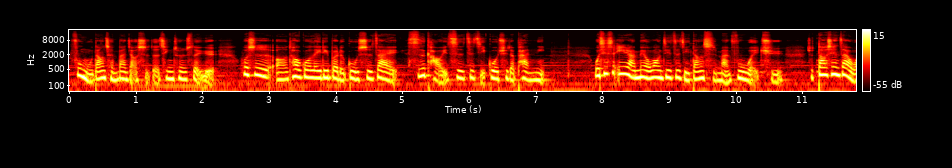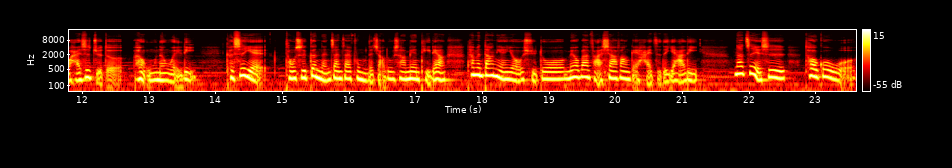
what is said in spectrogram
父母当成绊脚石的青春岁月，或是呃透过 Lady Bird 的故事再思考一次自己过去的叛逆，我其实依然没有忘记自己当时满腹委屈，就到现在我还是觉得很无能为力。可是也同时更能站在父母的角度上面体谅他们当年有许多没有办法下放给孩子的压力，那这也是透过我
